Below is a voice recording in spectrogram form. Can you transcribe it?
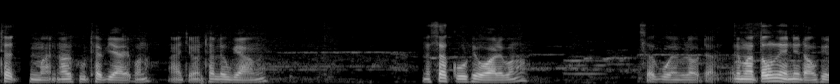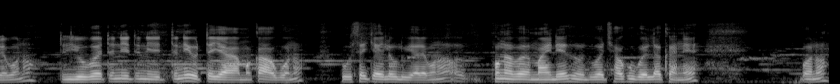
ထက်ဒီမှာနောက်တစ်ခုထပ်ပြရတယ်ပေါ့နော်အဲကျွန်တော်ထပ်လုပ်ပြရမယ်29ဖြစ်သွားတယ်ပေါ့နော်29ရင်ဘယ်လောက်တက်ဒီမှာ30နှစ်တောင်ဖြစ်တယ်ပေါ့နော်ဒီလိုပဲတနေ့တနေ့တနေ့ကို100မကောက်ဘူးပေါ့နော်ကိုစိတ်ကြိုက်လုပ်လို့ရတယ်ပေါ့နော်ဖုန်းနံပါတ်မိုင်းတဲဆိုရင်သူက6ခုပဲလက်ခံတယ်ပေါ့နော်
